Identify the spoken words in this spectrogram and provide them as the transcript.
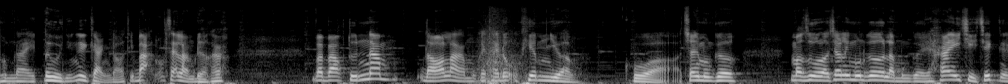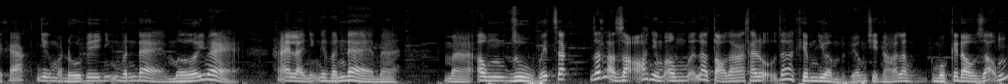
hôm nay từ những nghịch cảnh đó thì bạn cũng sẽ làm được ha. Và bài học thứ năm, đó là một cái thái độ khiêm nhường của Charlie Munger. Mặc dù là Charlie Munger là một người hay chỉ trích người khác, nhưng mà đối với những vấn đề mới mẻ hay là những cái vấn đề mà mà ông dù biết rất rất là rõ, nhưng mà ông vẫn là tỏ ra thái độ rất là khiêm nhường, bởi vì ông chỉ nói là một cái đầu rỗng,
